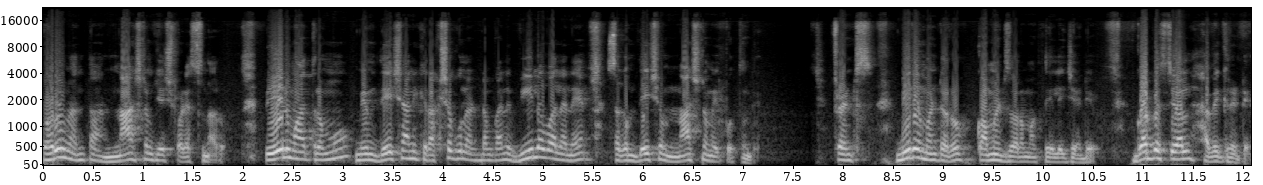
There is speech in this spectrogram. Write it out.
పరువునంతా నాశనం చేసి పడేస్తున్నారు. పేరు మాత్రము మేము దేశానికి రక్షకులు అంటాం కానీ వీళ్ళ వల్లనే సగం దేశం నాశనం అయిపోతుంది. ఫ్రెండ్స్ మీరేమంటారో కామెంట్స్ ద్వారా మాకు తెలియజేయండి. గాడ్ బెస్ట్ all have a great day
